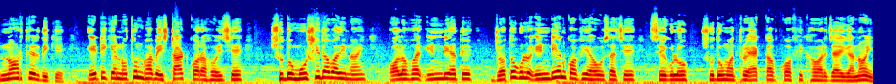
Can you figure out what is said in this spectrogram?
নর্থের দিকে। এটিকে নতুনভাবে স্টার্ট করা হয়েছে শুধু মুর্শিদাবাদই নয় অল ওভার ইন্ডিয়াতে যতগুলো ইন্ডিয়ান কফি হাউস আছে, সেগুলো শুধুমাত্র এক কাপ কফি খাওয়ার জায়গা নয়।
